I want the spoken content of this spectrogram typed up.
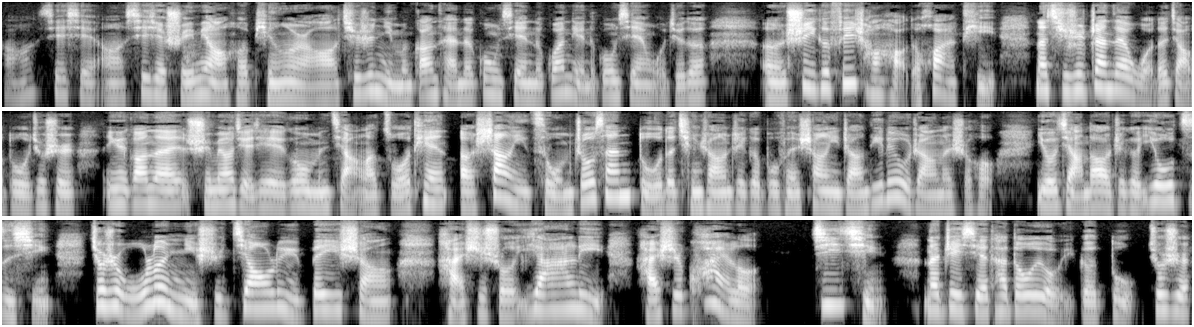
好，谢谢啊，谢谢水淼和平儿啊。其实你们刚才的贡献的观点的贡献，我觉得，嗯、是一个非常好的话题。那其实站在我的角度，就是因为刚才水淼姐姐也跟我们讲了，昨天呃上一次我们周三读的情商这个部分，上一章第六章的时候有讲到这个优字型，就是无论你是焦虑、悲伤，还是说压力，还是快乐。激情，那这些它都有一个度，就是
